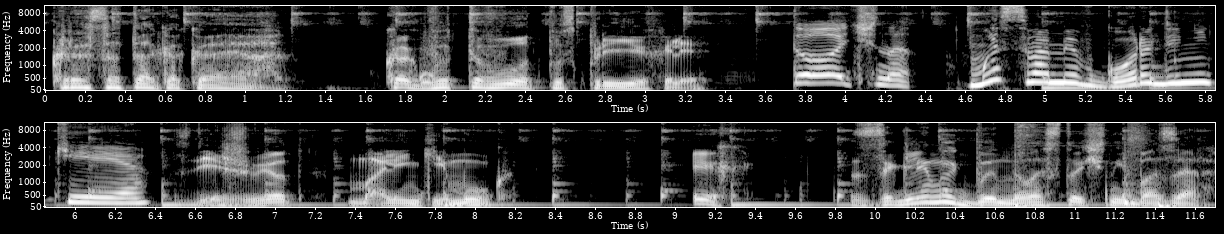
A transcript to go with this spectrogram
Красота какая! Как будто в отпуск приехали Точно! Мы с вами в городе Никея. Здесь живет маленький Мук Эх, заглянуть бы на восточный базар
